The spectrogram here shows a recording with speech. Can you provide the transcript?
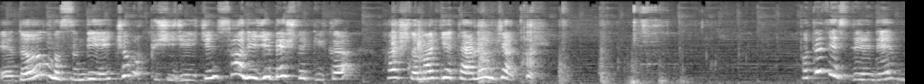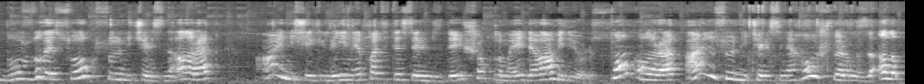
e, dağılmasın diye çabuk pişeceği için sadece 5 dakika haşlamak yeterli olacaktır. Patatesleri de buzlu ve soğuk suyun içerisine alarak aynı şekilde yine patateslerimizi de şoklamaya devam ediyoruz. Son olarak aynı suyun içerisine havuçlarımızı alıp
